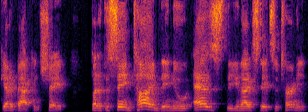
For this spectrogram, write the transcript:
get it back in shape. But at the same time, they knew as the United States Attorney,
